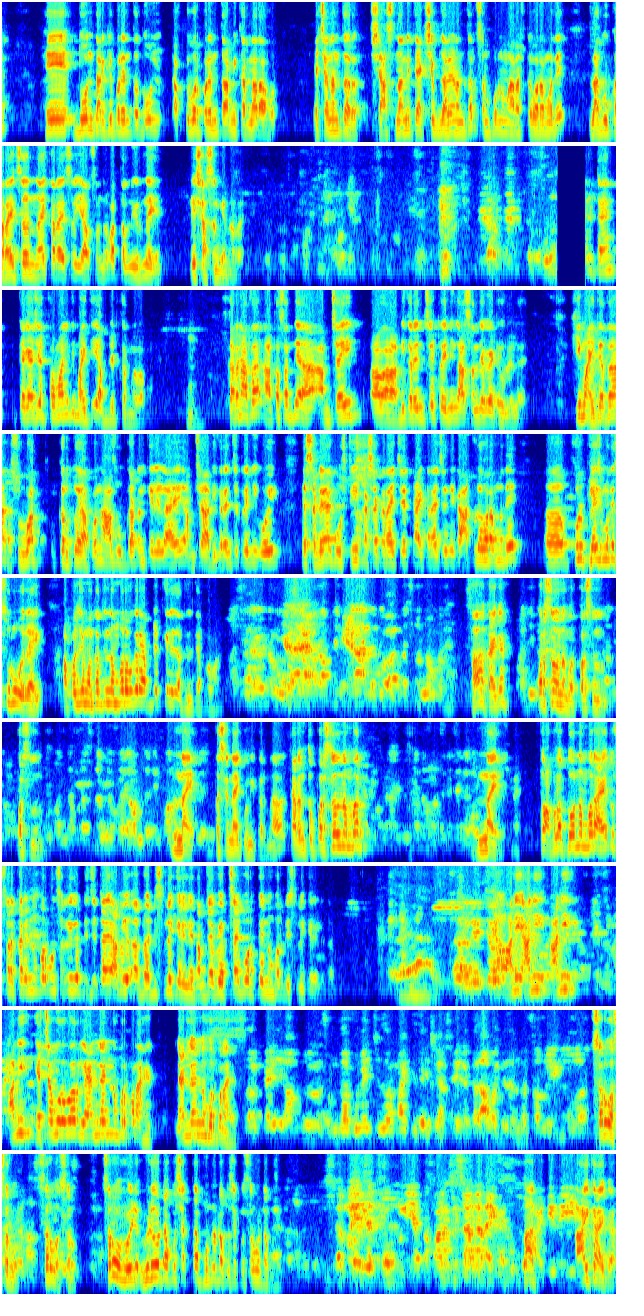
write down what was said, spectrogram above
हे दोन तारखेपर्यंत दोन ऑक्टोबर पर्यंत आम्ही करणार आहोत. याच्यानंतर शासनाने ते ऍक्सेप्ट झाल्यानंतर संपूर्ण महाराष्ट्रभरामध्ये लागू करायचं नाही करायचं या संदर्भातला निर्णय हे शासन घेणार आहे. टाइम त्या गॅजेट प्रमाणे ती माहिती अपडेट करणार आपण. कारण आता आता सध्या आमच्याही अधिकाऱ्यांचे ट्रेनिंग आज संध्याकाळी ठेवलेलं आहे. ही माहिती आता सुरुवात करतोय आपण. आज उद्घाटन केलेलं आहे. आमच्या अधिकाऱ्यांचं ट्रेनिंग होईल. या सगळ्या गोष्टी कशा करायच्या काय करायच्या एका आठवड्याभरामध्ये फुल फ्लेजमध्ये सुरू होईल राहील. आपण जे म्हणतात ते नंबर वगैरे अपडेट केले जातील त्याप्रमाणे. हा काय काय? Personal number personal number personal number नाही तसे नाही कोणी करणार. कारण तो पर्सनल नंबर नाही नाही. तो आपला तो नंबर आहे तो सरकारी नंबर म्हणून सगळीकडे डिजिटल आम्ही डिस्प्ले केलेले आहेत. आमच्या वेबसाईटवर ते नंबर डिस्प्ले केलेले आहेत आणि आणि आणि आणि याच्याबरोबर लँडलाईन नंबर पण आहेत. लँडलाईन नंबर पण आहेत. सर्व सर्व सर्व सर्व. सर्व व्हिडिओ टाकू शकता फोटो टाकू शकता सर्व टाकू शकता. हा ऐका ऐका.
